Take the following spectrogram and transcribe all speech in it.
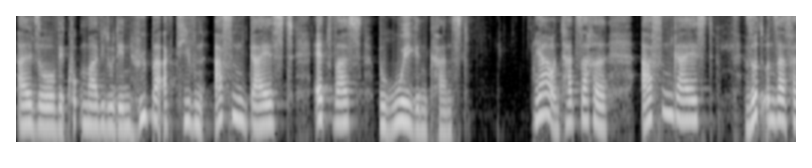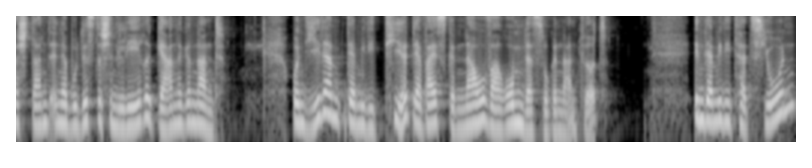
Also wir gucken mal, wie du den hyperaktiven Affengeist etwas beruhigen kannst. Ja, und Tatsache, Affengeist wird unser Verstand in der buddhistischen Lehre gerne genannt. Und jeder, der meditiert, der weiß genau, warum das so genannt wird. In der Meditation,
